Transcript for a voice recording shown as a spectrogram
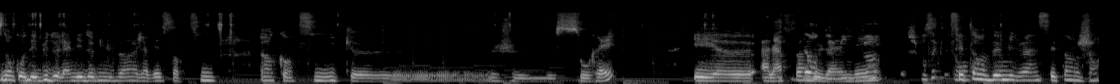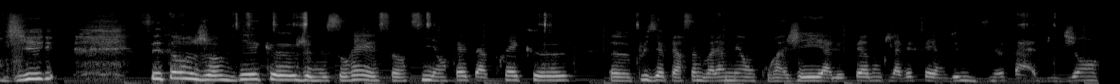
Donc, au début de l'année 2020, j'avais sorti un cantique Je ne saurais. Et à la fin de l'année, c'était en 2020, c'était en janvier. C'est en janvier que je ne saurais être sortie, en fait, après que euh, plusieurs personnes voilà, m'aient encouragé à le faire. Donc, je l'avais fait en 2019 à Abidjan,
